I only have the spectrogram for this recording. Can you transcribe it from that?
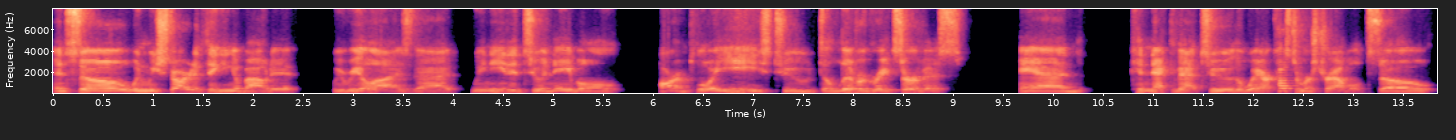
And so when we started thinking about it, we realized that we needed to enable our employees to deliver great service and connect that to the way our customers traveled. So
